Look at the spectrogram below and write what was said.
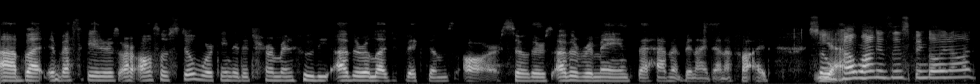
Uh, but investigators are also still working to determine who the other alleged victims are. So there's other remains that haven't been identified. So yet. how long has this been going on?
